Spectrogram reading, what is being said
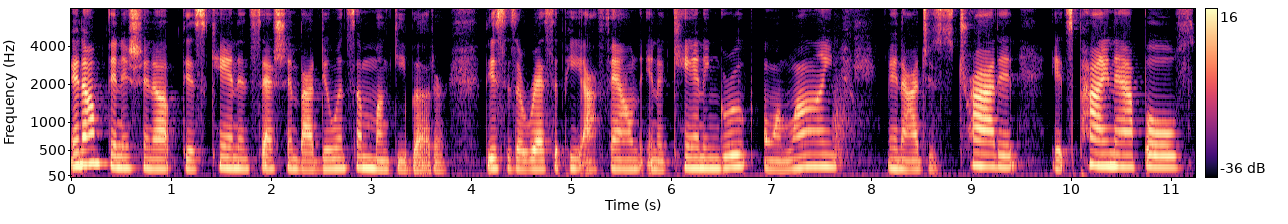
And I'm finishing up this canning session by doing some monkey butter. This is a recipe I found in a canning group online. And I just tried it. It's pineapples,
